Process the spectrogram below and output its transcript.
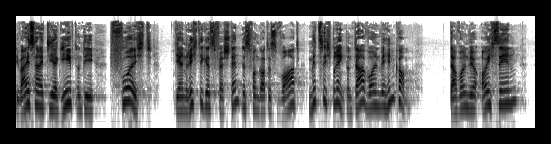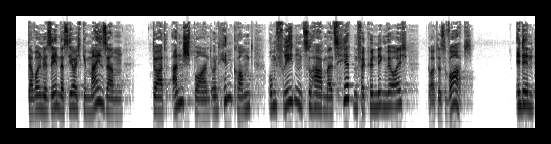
Die Weisheit, die er gibt und die Furcht, die ein richtiges Verständnis von Gottes Wort mit sich bringt. Und da wollen wir hinkommen. Da wollen wir euch sehen, da wollen wir sehen, dass ihr euch gemeinsam dort anspornt und hinkommt, um Frieden zu haben. Als Hirten verkündigen wir euch Gottes Wort. In den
